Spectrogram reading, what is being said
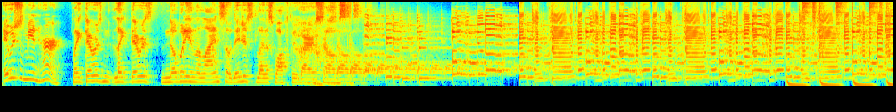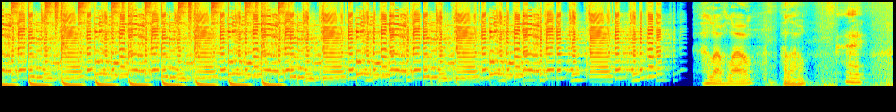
It was just me and her. Like there was like there was nobody in the line, so they just let us walk through by ourselves. Hello, hello, hello. Hi,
